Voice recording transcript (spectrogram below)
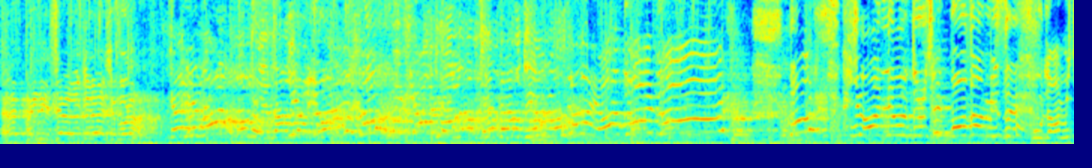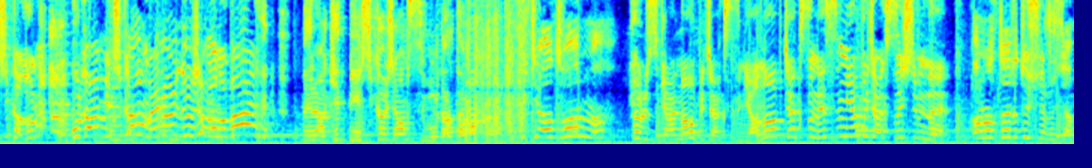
Hepinizi öldüreceğim ulan. Kendal! Kendal yapma! Kendal, Kendal diyorum. Ya dur! Ya anne öldürecek bu adam bizi. Buradan bir çıkalım. Buradan bir çıkalım. Ben öldüreceğim onu ben. Merak etmeyin çıkaracağım sizi buradan tamam mı? Bir kağıt var mı? Ya Rüzgar ne yapacaksın ya? Ne yapacaksın? Resim mi yapacaksın şimdi? Anahtarı düşüreceğim.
